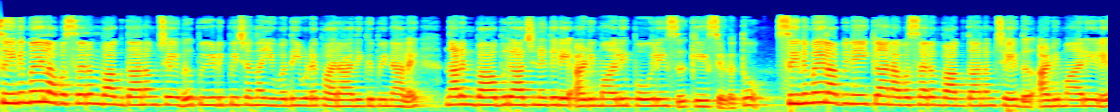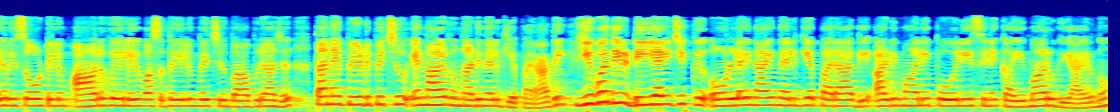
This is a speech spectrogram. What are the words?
സിനിമയിൽ അവസരം വാഗ്ദാനം ചെയ്ത് പീഡിപ്പിച്ചെന്ന യുവതിയുടെ പരാതിക്ക് പിന്നാലെ നടൻ ബാബുരാജിനെതിരെ അടിമാലി പോലീസ് കേസെടുത്തു. സിനിമയിൽ അഭിനയിക്കാൻ അവസരം വാഗ്ദാനം ചെയ്ത് അടിമാലിയിലെ റിസോർട്ടിലും ആലുവയിലെ വസതിയിലും വെച്ച് ബാബുരാജ് തന്നെ പീഡിപ്പിച്ചു എന്നായിരുന്നു നടി നൽകിയ പരാതി. യുവതി ഡിഐജിക്ക് ഓൺലൈനായി നൽകിയ പരാതി അടിമാലി പോലീസിന് കൈമാറുകയായിരുന്നു.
